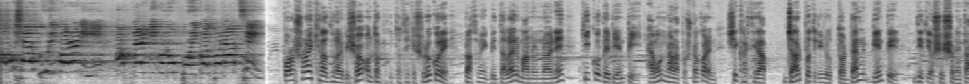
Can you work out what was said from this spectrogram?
সমস্যা পড়াশোনায় খেলাধুলার বিষয় অন্তর্ভুক্ত থেকে শুরু করে প্রাথমিক বিদ্যালয়ের মান উন্নয়নে কি করবে বিএনপি, এমন নানা প্রশ্ন করেন শিক্ষার্থীরা, যার প্রতিটির উত্তর দেন বিএনপির দ্বিতীয় শীর্ষ নেতা।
